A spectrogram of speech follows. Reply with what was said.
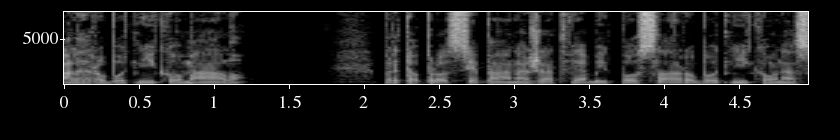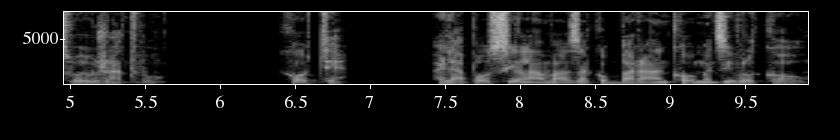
ale robotníkov málo. Preto proste pána žatvy, aby poslal robotníkov na svoju žatvu. Chodte. Hľa posielam vás ako baránkov medzi vlkov.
